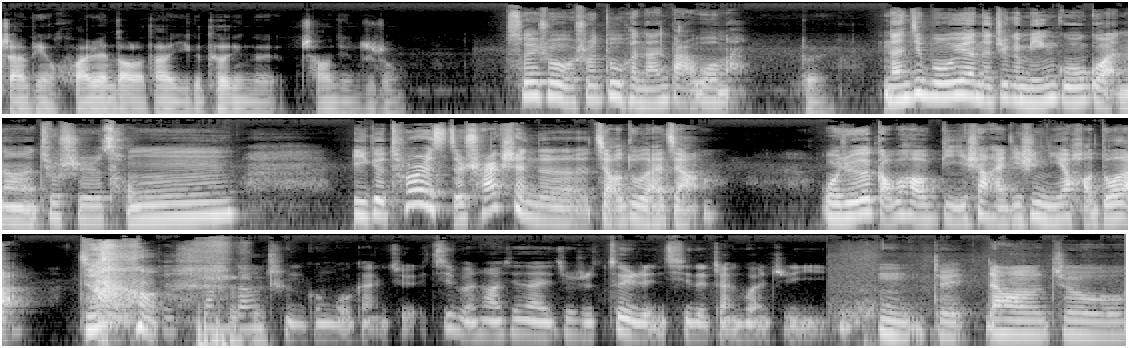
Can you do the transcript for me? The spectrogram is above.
展品还原到了它一个特定的场景之中。所以说，我说度很难把握嘛。对，南京博物院的这个民国馆呢，就是从一个 tourist attraction 的角度来讲，我觉得搞不好比上海迪士尼要好多了。就相当成功，我感觉基本上现在就是最人气的展馆之一。嗯，对，然后就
